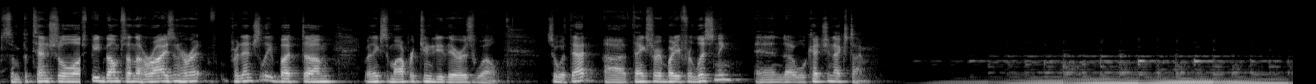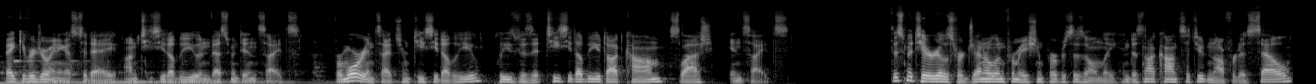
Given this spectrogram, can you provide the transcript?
Some potential uh, speed bumps on the horizon, potentially, but um, I think some opportunity there as well. So, with that, uh, thanks everybody for listening, and uh, we'll catch you next time. Thank you for joining us today on TCW Investment Insights. For more insights from TCW, please visit tcw.com/insights. This material is for general information purposes only and does not constitute an offer to sell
